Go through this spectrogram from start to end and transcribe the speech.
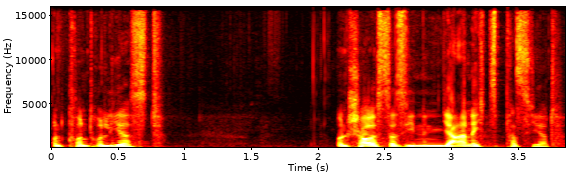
und kontrollierst und schaust, dass ihnen ja nichts passiert?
